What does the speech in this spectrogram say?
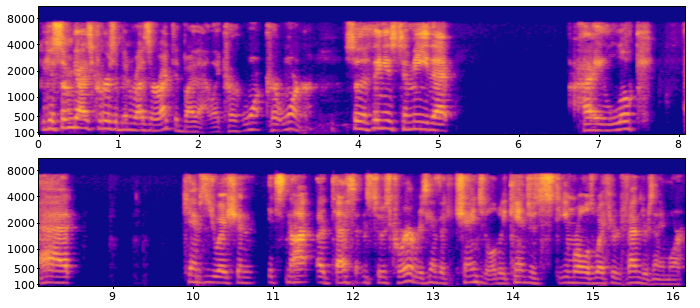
Because some guys' careers have been resurrected by that, like Kurt, Kurt Warner. So the thing is, to me, that I look at Cam's situation, it's not a death sentence to his career, but he's going to have to change it a little bit. He can't just steamroll his way through defenders anymore.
